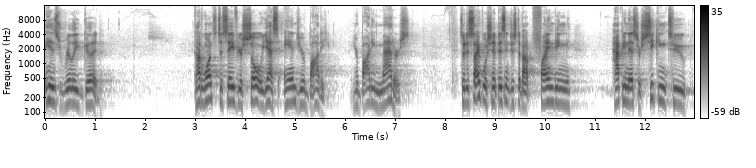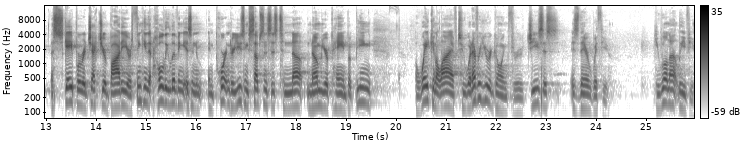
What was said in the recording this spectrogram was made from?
is really good. God wants to save your soul, yes, and your body. Your body matters. So, discipleship isn't just about finding happiness or seeking to escape or reject your body or thinking that holy living isn't important or using substances to numb your pain, but being awake and alive to whatever you are going through, Jesus is there with you. He will not leave you.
